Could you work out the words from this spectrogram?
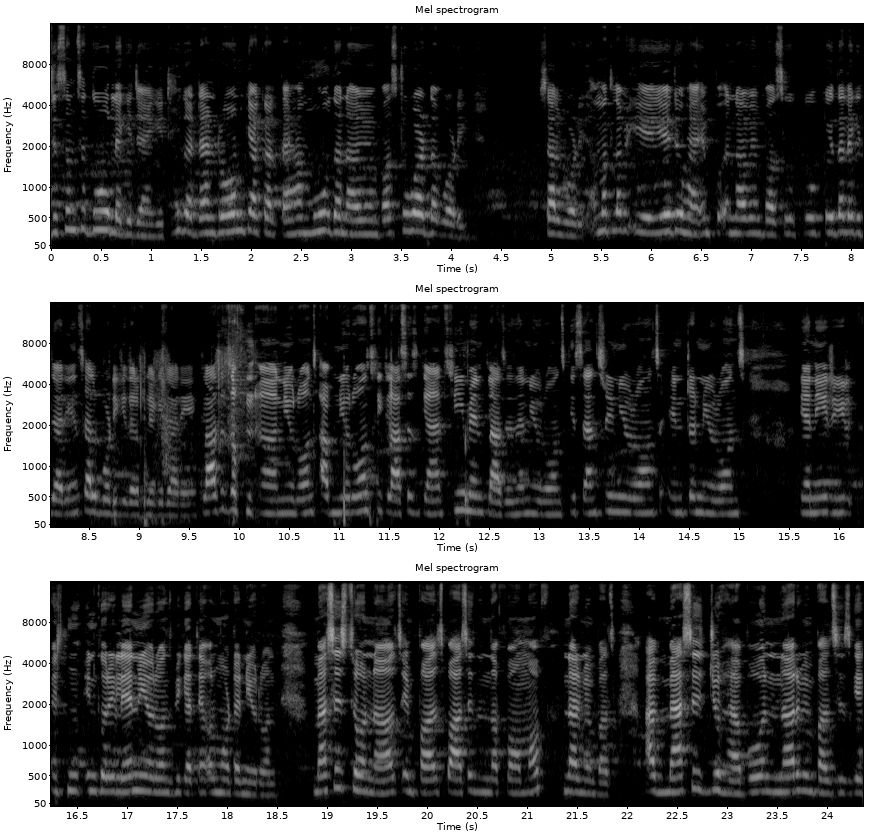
जिसम से दूर लेके जाएँगे, ठीक है? डेंड्रोन क्या करता है? Move the nerve impulse toward the body, cell body मतलब ये ये जो है नर्व इम्पल्स को किधर लेके जा रही हैं, सेल बॉडी की तरफ़ लेके जा रही हैं। क्लासेस ऑफ़ न्यूरॉन्स अब न्यूरॉन्स की क्लासेस क्या हैं थ्री मेन क्लासेस हैं न्यूरॉन्स की सेंसरी न्यूरॉन्स इंटर न्यूरॉन्स यानी इनको रिले न्यूरॉन्स भी कहते हैं और motor neuron message through nerve impulse pass in the form of nerve impulse अब मैसेज जो है वो नर्व इम्पल्स के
